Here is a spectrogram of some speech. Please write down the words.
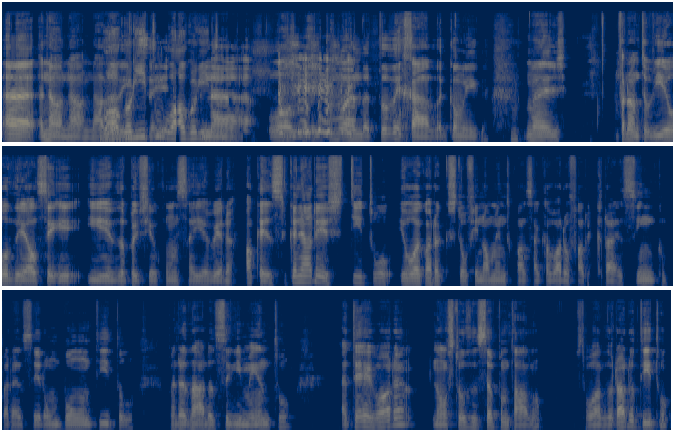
Uh, não, não, nada o algoritmo, disso. O algoritmo, não, o algoritmo anda tudo errado comigo. Mas pronto, vi o DLC e, e depois eu comecei a ver, ok, se calhar este título, eu agora que estou finalmente quase a acabar o Far Cry 5, para ser um bom título para dar seguimento, até agora não estou desapontado, estou a adorar o título,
